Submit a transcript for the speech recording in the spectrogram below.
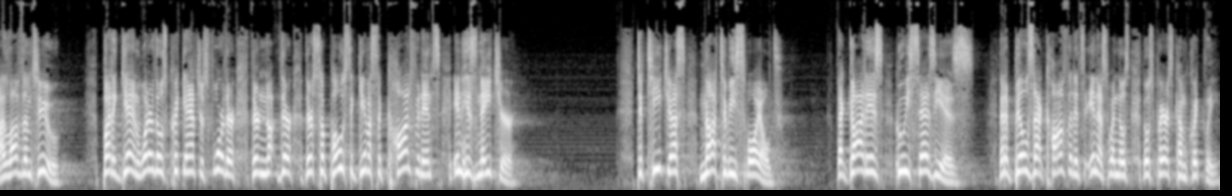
I love them too. But again, what are those quick answers for? They're, they're, not, they're, they're supposed to give us the confidence in His nature, to teach us not to be spoiled, that God is who He says He is, that it builds that confidence in us when those, those prayers come quickly.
